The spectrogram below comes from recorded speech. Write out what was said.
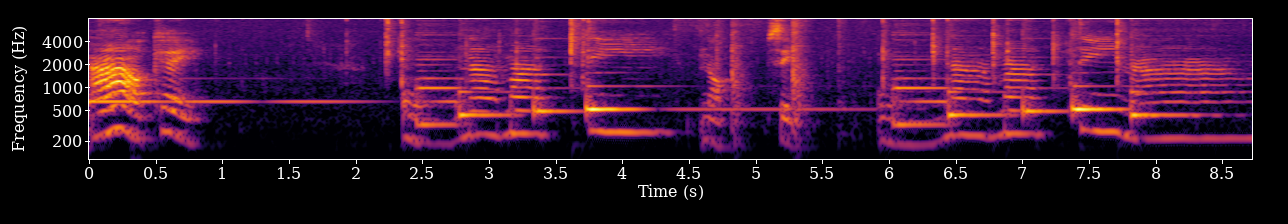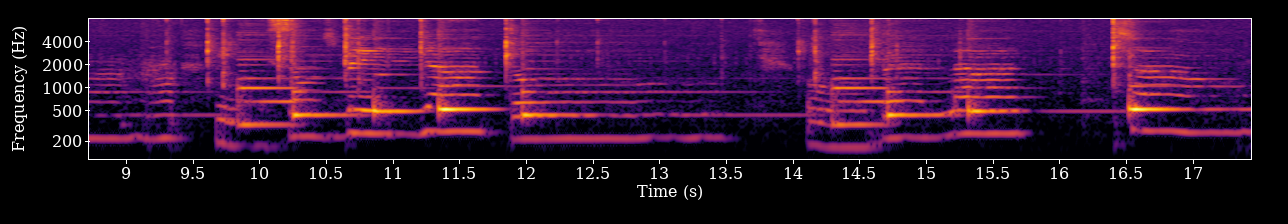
Ah, ok. Una mattina. No, sì. Una mattina mi sono svegliato. Oh bella ciao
